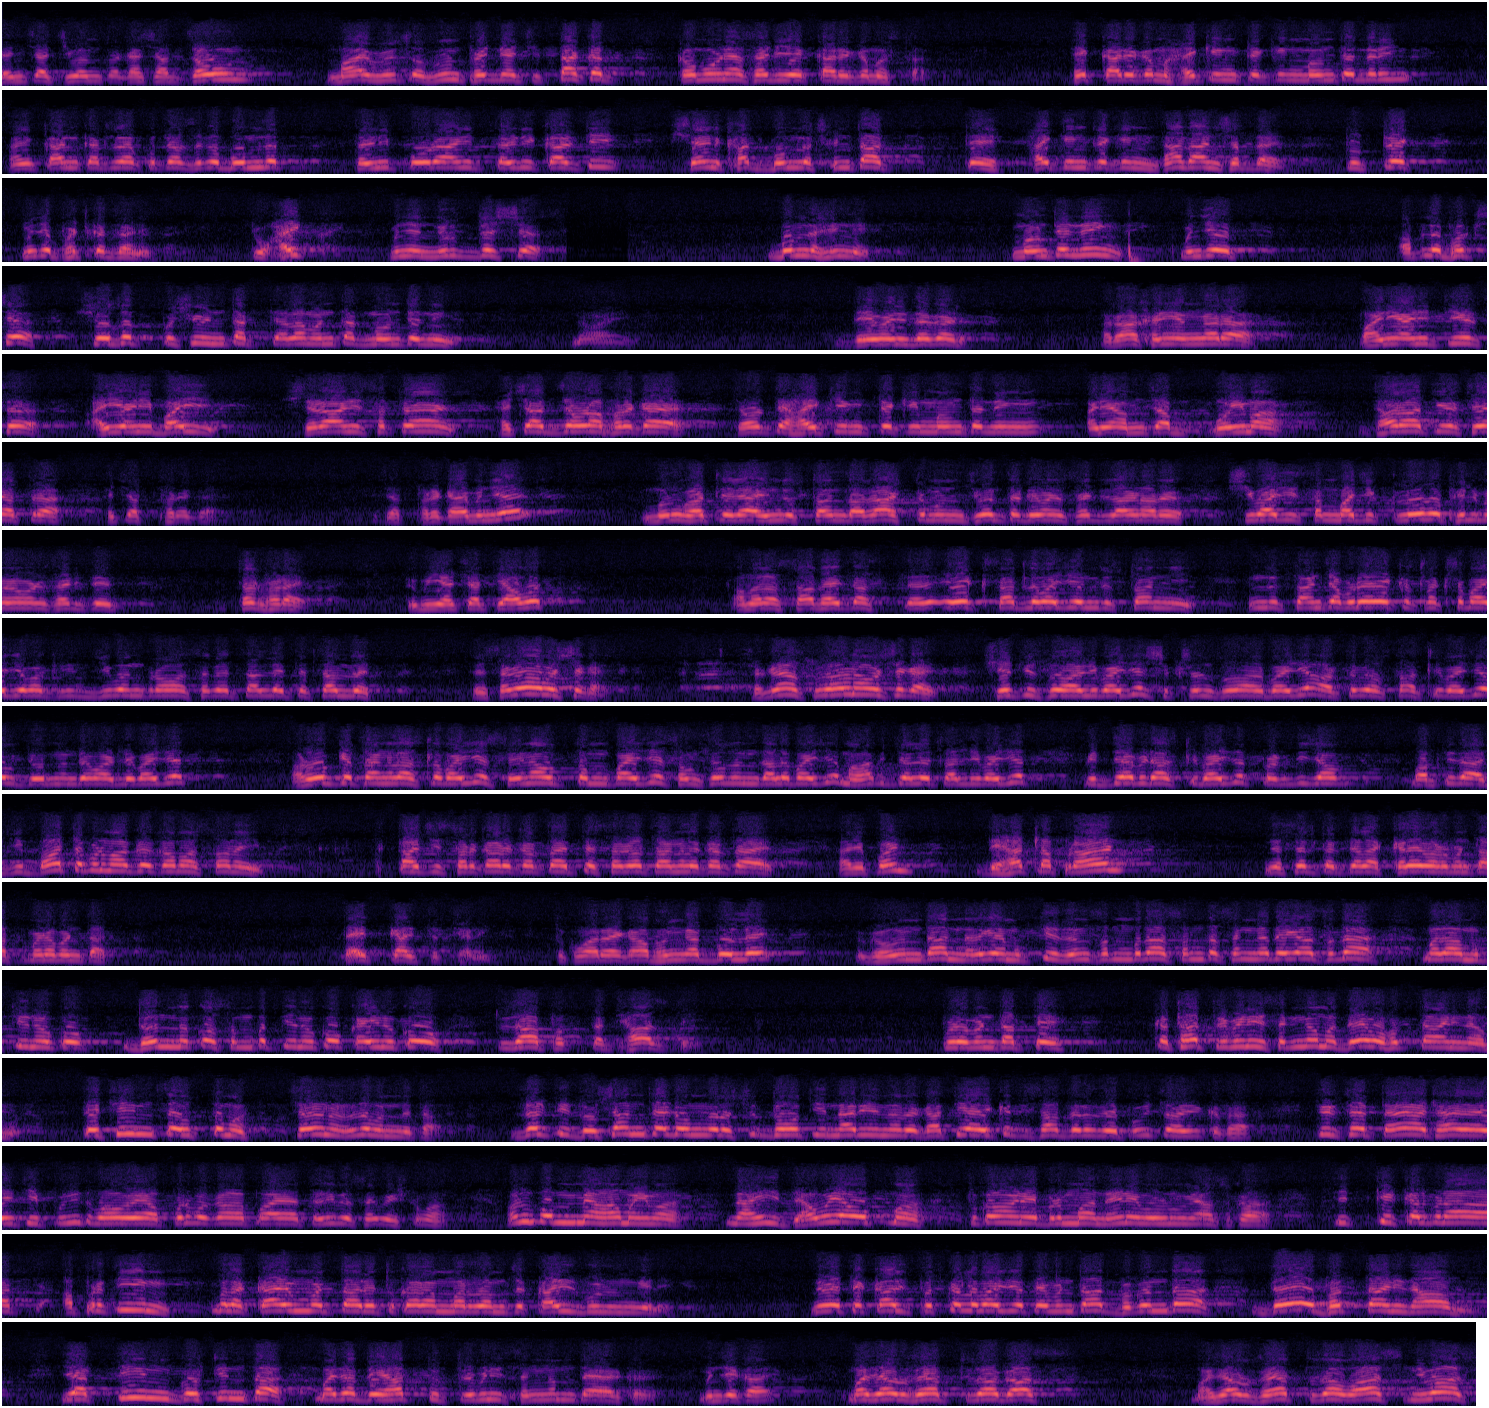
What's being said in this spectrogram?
त्यांच्या जीवन प्रकाशात जाऊन मायभूमीचं ऋण फेडण्याची ताकद कमवण्यासाठी एक कार्यक्रम असतात. हे कार्यक्रम हायकिंग ट्रेकिंग माउंटेनरिंग आणि कान काटलेल्या कुत्र्या सगळं बोंबलत तळणी पोरं आणि तळणी कार्टी शेण खात बोंबलं छिंडतात ते हायकिंग ट्रेकिंग नादान शब्द आहे. टू ट्रेक म्हणजे भटकत जाणे. टू हाईक म्हणजे निरुद्देश्य बोंबलं हिंडणे. माउंटेनिंग म्हणजे आपलं भक्ष्य शोधत पशु हिंडतात त्याला म्हणतात माउंटेनिंग नाही. देव आणि दगड राखणी अंगारा पाणी आणि तीर्थ आई आणि बाई शिरा आणि सत्यनारायण ह्याच्यात जेवढा फरक आहे तेवढं ते हायकिंग ट्रेकिंग माउंटेनिंग आणि आमच्या मोहिमा धारा तीर्थयात्रा ह्याच्यात फरक आहे. ह्याच्यात फरक आहे म्हणजे मरू घातलेल्या हिंदुस्थानला राष्ट्र म्हणून जिवंत ठेवण्यासाठी लागणार शिवाजी संभाजी क्लोरोफिल मिळवण्यासाठी ते तडफड आहे. तुम्ही याच्यात यावत आम्हाला साधायचं एक साधलं पाहिजे हिंदुस्थाननी. हिंदुस्थानच्या पुढे एकच लक्ष पाहिजे बाकी जीवन प्रवास सगळे चालले ते चाललेत ते सगळं आवश्यक आहे. सगळ्या सुधारणा आवश्यक आहे शेती सुधारली पाहिजे शिक्षण सुधारलं पाहिजे अर्थव्यवस्था असली पाहिजे उद्योगधंदे वाढले पाहिजेत आरोग्य चांगलं असलं पाहिजे सेना उत्तम पाहिजे संशोधन झालं पाहिजे महाविद्यालय चालली पाहिजेत विद्यापीठ असली पाहिजेत प्रगतीच्या बाबतीत अजिबात आपण मागं काम असता नाही. आत्ताची सरकार करतायत ते सगळं चांगलं करतायत. आणि पण देहातला प्राण नसेल तर त्याला कलेवर म्हणतात म्हण म्हणतात. त्यात काय तथ्य नाही. तुकवार एका अभंगात बोलले भगवंता नरगे मुक्ती धन संपदा संत संघ दे सदा मला मुक्ती नको धन नको संपत्ती नको काही नको. तुझा फक्त ध्यास दे. पुढे म्हणतात ते कथा त्रिवेणी संगम देव भक्त आणि नाम. तेथींचे उत्तम चरण हृदवंदता जर ती दोषांचे डोंगर शुद्ध होती नारी नर गाती ऐकती सादर दे पवित्र हरी कथा. तीर्थे तया ठाया येती पुनित भावया पर्वकाळ पाया तळी बस वैष्णवा अनुपम्य हा महिमा नाही द्यावया उपमा तुकाने ब्रह्मा नेणे वळून या सुखा. तितकी कल्पना अप्रतिम मला कायम वाटतं रे तुकाराम महाराज आमचं काहीच बोलून गेले. नव्हे ते काळीच पत्करलं पाहिजे ते म्हणतात भगवंता देव भक्त आणि नाम. या तीन गोष्टींचा माझ्या देहात तू त्रिवेणी संगम तयार कर. म्हणजे काय? माझ्या हृदयात तुझा व्यास. माझ्या हृदयात तुझा वास निवास.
